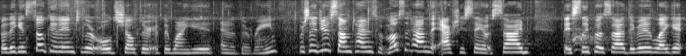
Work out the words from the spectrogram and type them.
but they can still get into their old shelter if they want to get in out of the rain, which they do sometimes, but most of the time they actually stay outside. They sleep outside, they really like it.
